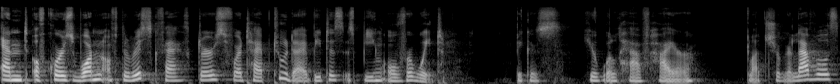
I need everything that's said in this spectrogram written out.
And of course, one of the risk factors for type 2 diabetes is being overweight because you will have higher blood sugar levels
